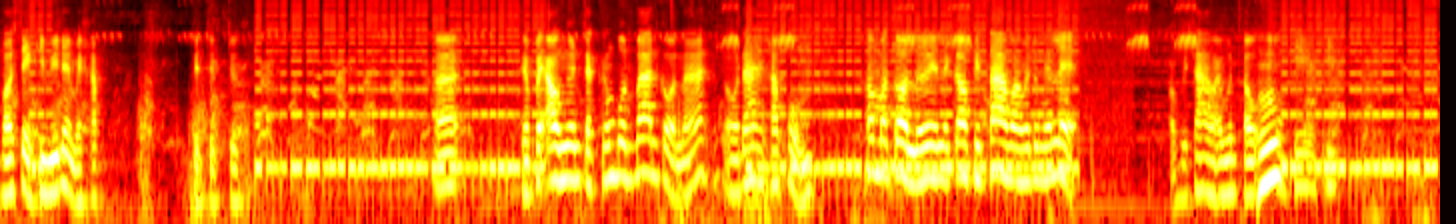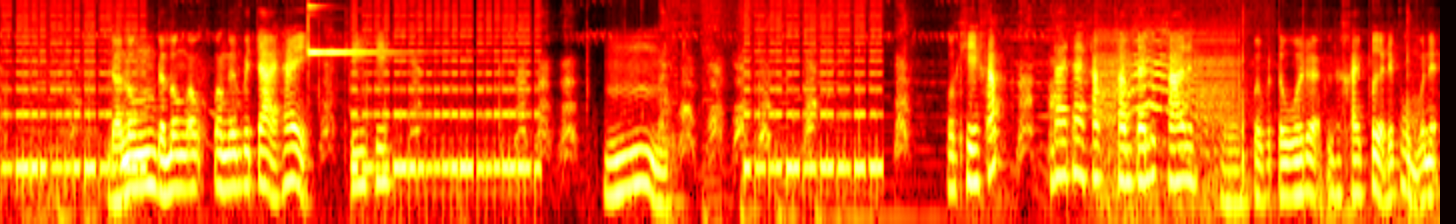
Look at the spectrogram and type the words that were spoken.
บอสเสียงทีวีหน่อยไหมครับจุดจุดจุดเออ เดี๋ยวไปเอาเงินจากข้างบนบ้านก่อนนะโอ้ได้ครับ ผม เข้ามาก่อนเลยแล้วก็เอาพิซซ่าวางไว้ตรงนั้นแหละ เอาพิซซ่าไว้บนโต๊ะหืมโอเคโอเคเดี๋ยวลงเดี๋ยวลงเอาเอาเงินไปจ่ายให้โอเคโอเคอืมโอเคครับ ได้ได้ครับตามใจลูกค้าเลยโอ้เปิดประตูไว้ด้วยแล้วใครเปิดให้ผมวะเนี่ย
